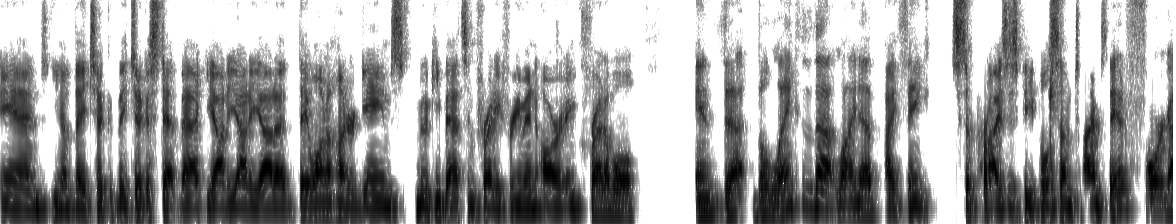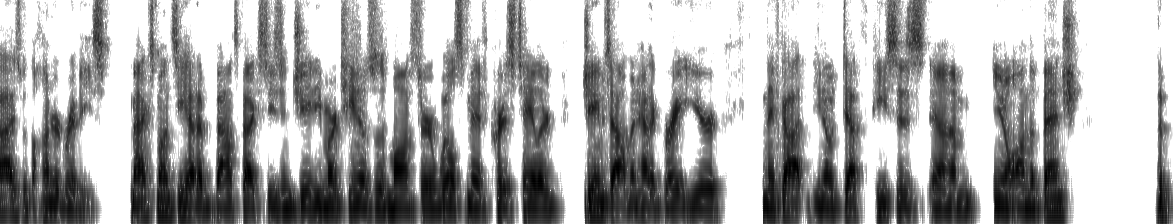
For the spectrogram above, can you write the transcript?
and you know, they took they took a step back, yada yada yada. They won 100 games. Mookie Betts and Freddie Freeman are incredible, and that the length of that lineup, I think, surprises people sometimes. They had four guys with 100 ribbies. Max Muncy had a bounce back season. JD Martinez was a monster. Will Smith, Chris Taylor, James Outman had a great year, and they've got you know depth pieces, um, you know, on the bench. The,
